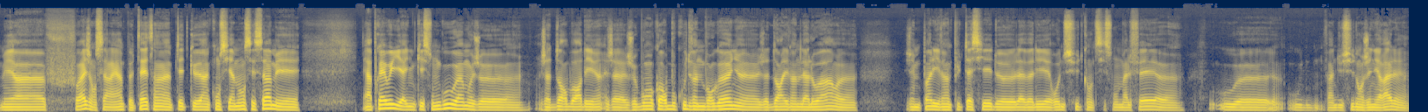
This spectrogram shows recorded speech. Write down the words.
Mais euh, pff, ouais, j'en sais rien, peut-être. hein. Peut-être que inconsciemment c'est ça, mais. Et après, oui, il y a une question de goût. hein. Moi, je, j'adore boire des vins. Je bois encore beaucoup de vins de Bourgogne. euh, J'adore les vins de la Loire. J'aime pas les vins putassiers de la vallée Rhône-Sud quand ils sont mal faits. euh, ou, euh, ou enfin, du Sud en général.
